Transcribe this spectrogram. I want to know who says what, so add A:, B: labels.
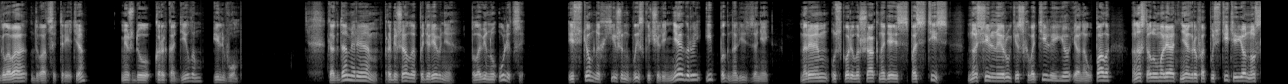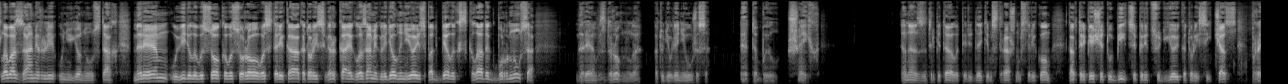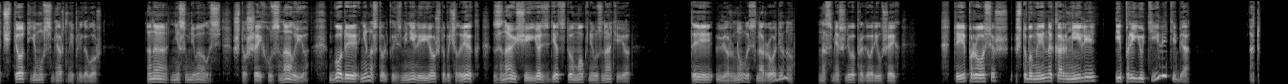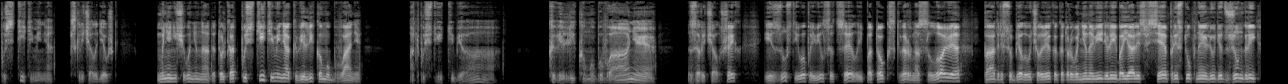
A: Глава двадцать третья. Между крокодилом и львом. Когда Мириам пробежала по деревне половину улицы, из темных хижин выскочили негры и погнались за ней. Мириам ускорила шаг, надеясь спастись, но сильные руки схватили ее, и она упала — она стала умолять негров отпустить ее, но слова замерли у нее на устах. Мерем увидела высокого, сурового старика, который, сверкая глазами, глядел на нее из-под белых складок бурнуса. Мерем вздрогнула от удивления и ужаса. Это был шейх. Она затрепетала перед этим страшным стариком, как трепещет убийца перед судьей, который сейчас прочтет ему смертный приговор. Она не сомневалась, что шейх узнал ее. Годы не настолько изменили ее, чтобы человек, знающий ее с детства, мог не узнать ее. — Ты вернулась на родину? — насмешливо проговорил шейх. — Ты просишь, чтобы мы накормили и приютили тебя? — Отпустите меня! — вскричала девушка. — Мне ничего не надо, только отпустите меня к великому Бване. — отпустить тебя к великому быванию, — зарычал шейх, и из уст его появился целый поток сквернословия по адресу белого человека, которого ненавидели и боялись все преступные люди джунглей.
